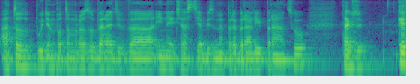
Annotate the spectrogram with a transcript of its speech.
a to budem potom rozoberať v inej časti, aby sme prebrali prácu. Takže keď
